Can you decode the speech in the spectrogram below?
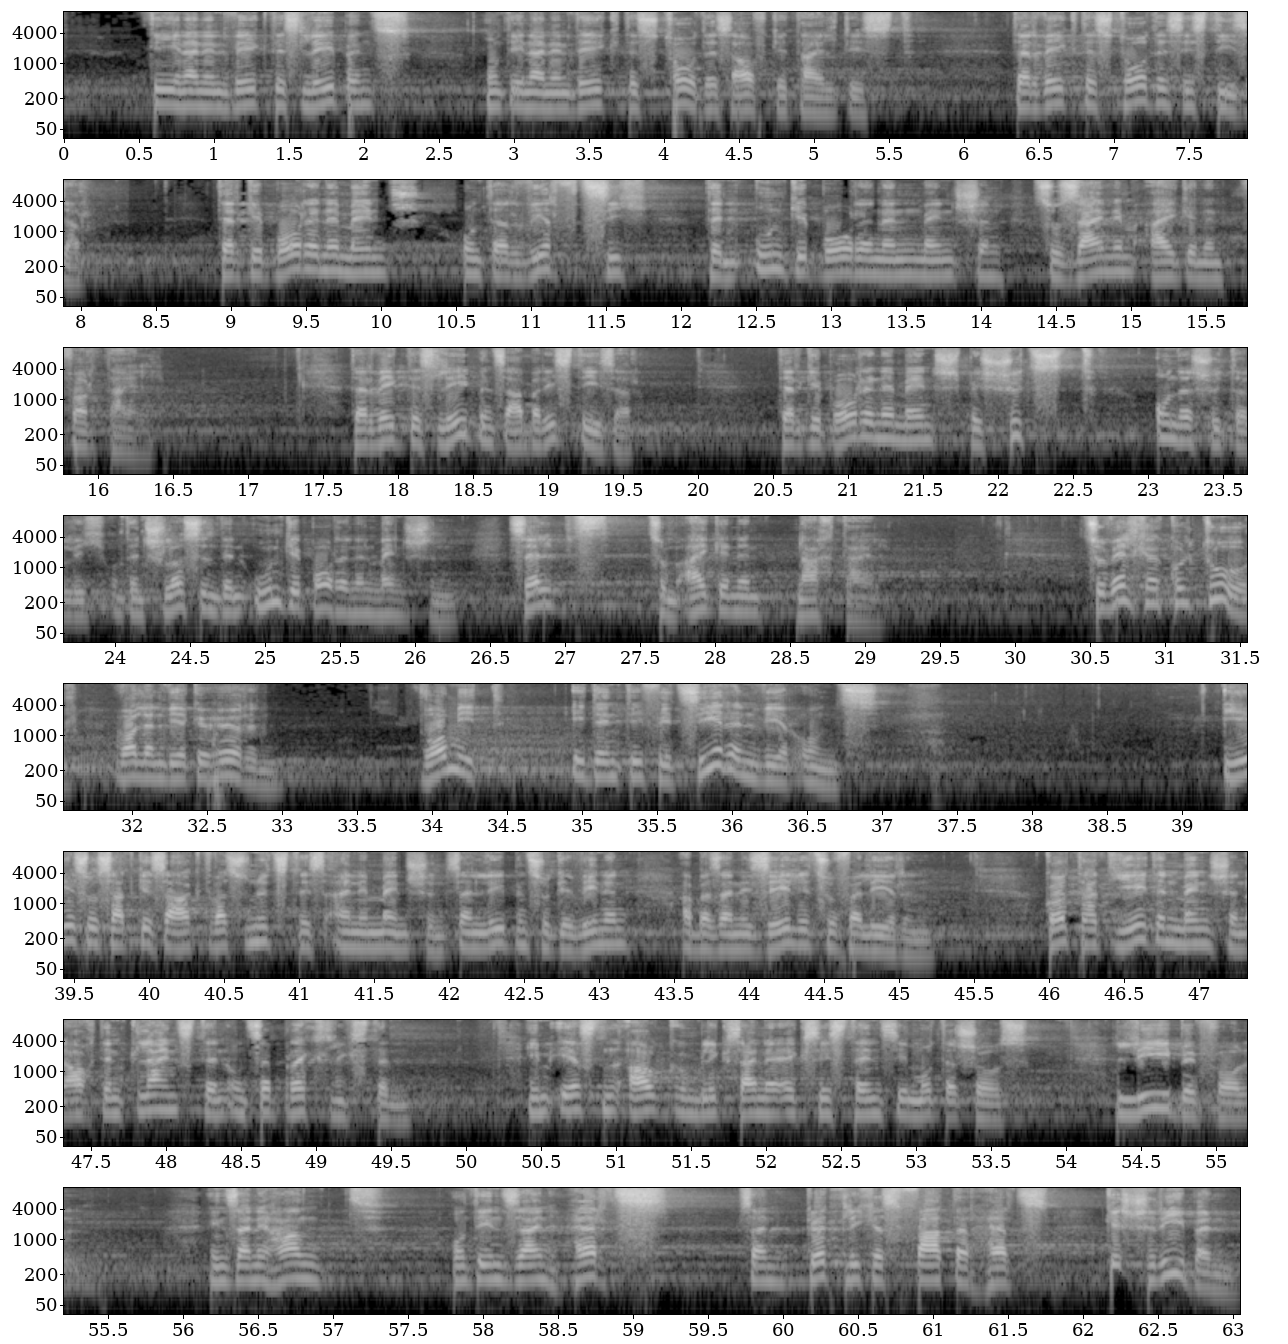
die in einen Weg des Lebens und in einen Weg des Todes aufgeteilt ist. Der Weg des Todes ist dieser. Der geborene Mensch unterwirft sich den ungeborenen Menschen zu seinem eigenen Vorteil. Der Weg des Lebens aber ist dieser. Der geborene Mensch beschützt unerschütterlich und entschlossen den ungeborenen Menschen, selbst zum eigenen Nachteil. Zu welcher Kultur wollen wir gehören? Womit identifizieren wir uns? Jesus hat gesagt, was nützt es einem Menschen, sein Leben zu gewinnen, aber seine Seele zu verlieren? Gott hat jeden Menschen, auch den kleinsten und zerbrechlichsten, im ersten Augenblick seiner Existenz im Mutterschoß, liebevoll in seine Hand und in sein Herz, sein göttliches Vaterherz geschrieben.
